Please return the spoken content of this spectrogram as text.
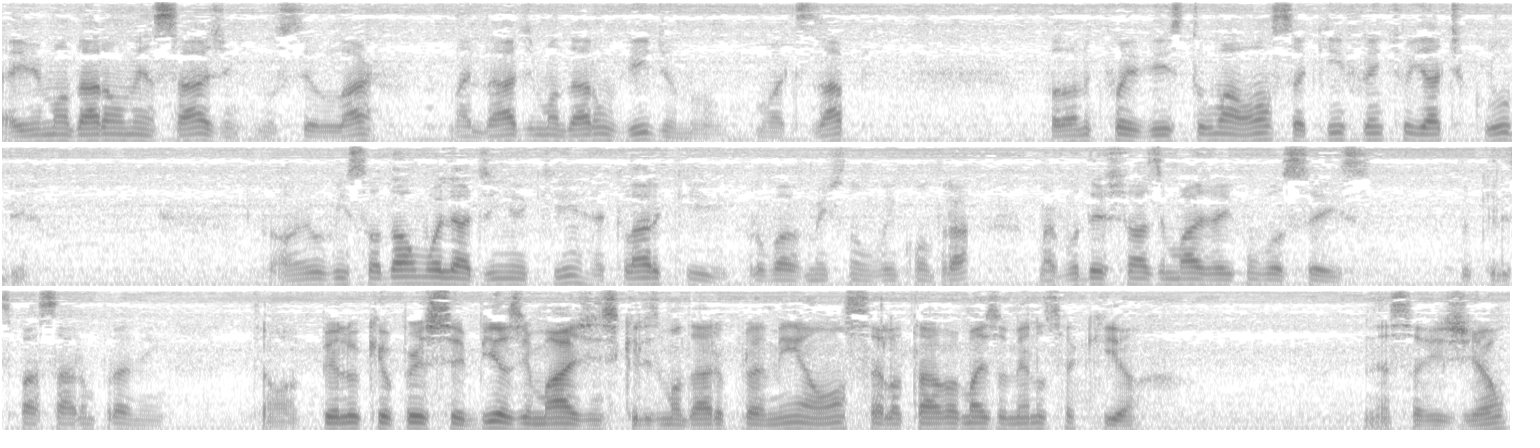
Aí me mandaram uma mensagem no celular, na verdade mandaram um vídeo no, no WhatsApp falando que foi visto uma onça aqui em frente ao Yacht Club. Então eu vim só dar uma olhadinha aqui, é claro que provavelmente não vou encontrar, mas vou deixar as imagens aí com vocês do que eles passaram para mim. Então, ó, pelo que eu percebi as imagens que eles mandaram para mim, a onça ela estava mais ou menos aqui, ó, nessa região.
